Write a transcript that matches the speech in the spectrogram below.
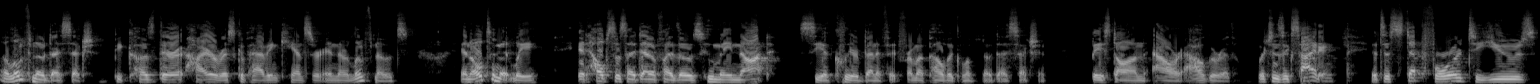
a lymph node dissection because they're at higher risk of having cancer in their lymph nodes. And ultimately, it helps us identify those who may not see a clear benefit from a pelvic lymph node dissection based on our algorithm, which is exciting. It's a step forward to use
